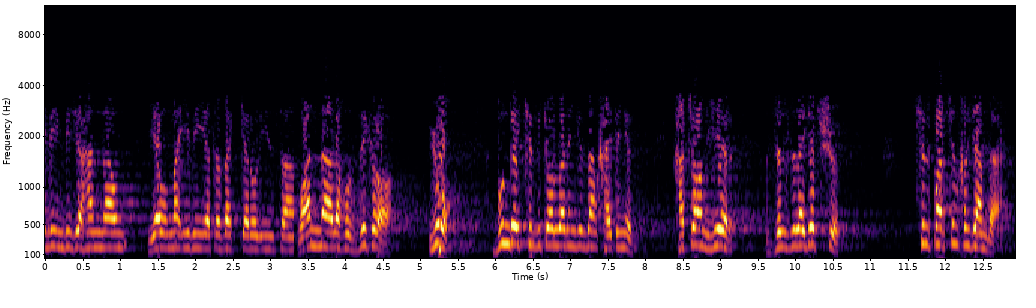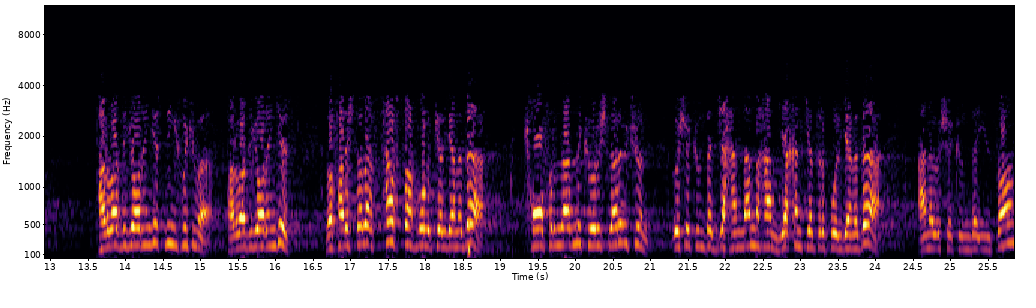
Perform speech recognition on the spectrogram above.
idin bi jahannam yawma idin yatadhakkaru al insan va anna lahu zikra. Yo'q, bunday kirdikorlaringizdan qaytingiz. Qachon yer zilzilaga tushib, chilparchin qilganda Parvardigoringizning hukmi, Parvardigoringiz va farishtalar saf-saf bo'lib kelganida kofirlarni ko'rishlari uchun o'sha kunda jahannamni ham yaqin keltirib qo'yilganida ana o'sha kunda inson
